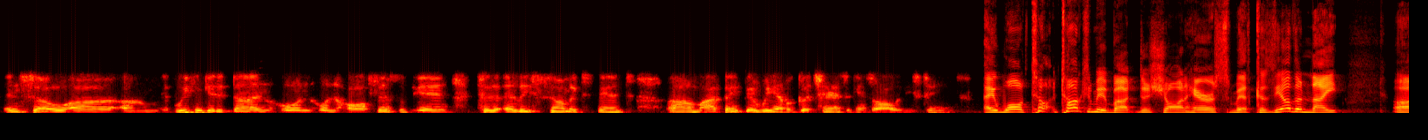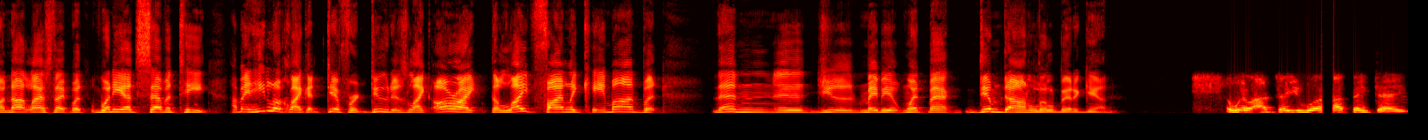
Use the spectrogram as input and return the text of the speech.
And so, uh, um, if we can get it done on, on the offensive end to at least some extent, um, I think that we have a good chance against all of these teams. Hey, Walt, talk, talk to me about DeShawn Harris Smith because the other night, uh, not last night, but when he had 17, I mean, he looked like a different dude. Is like, all right, the light finally came on, but then maybe it went back, dimmed down a little bit again. Well, I tell you what, I think that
